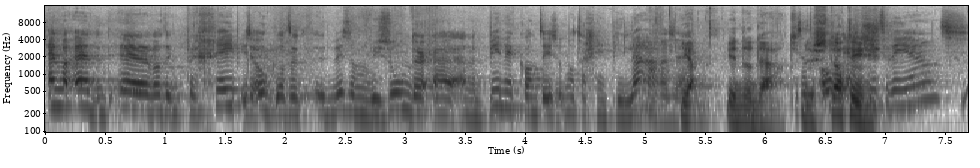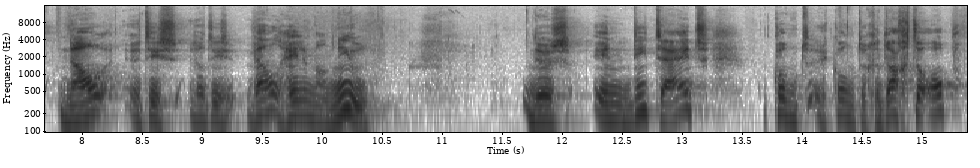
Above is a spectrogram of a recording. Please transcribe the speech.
En eh, eh, wat ik begreep is ook dat het best wel bijzonder aan de binnenkant is, omdat er geen pilaren zijn. ja, inderdaad. Is dat dus ook dat is, Italiaans? Nou, het is, dat is wel helemaal nieuw. Dus in die tijd komt, komt de gedachte op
